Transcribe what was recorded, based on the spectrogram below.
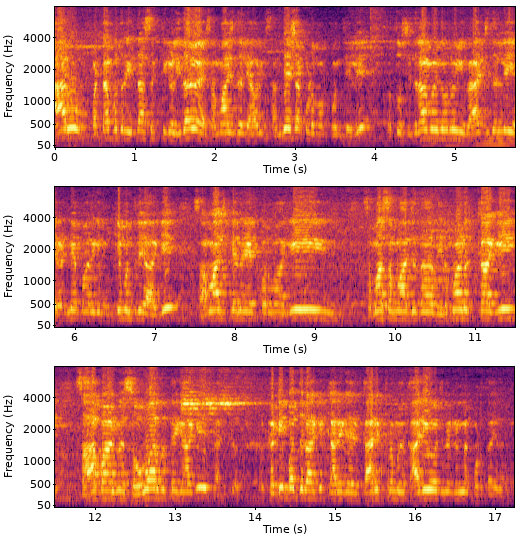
ಯಾರು ಪಟ್ಟಭದ್ರ ಹಿತಾಸಕ್ತಿಗಳು ಇದಾವೆ ಸಮಾಜದಲ್ಲಿ ಅವರಿಗೆ ಸಂದೇಶ ಕೊಡಬೇಕು ಅಂತೇಳಿ ಮತ್ತು ಸಿದ್ದರಾಮಯ್ಯನವರು ಈ ರಾಜ್ಯದಲ್ಲಿ ಎರಡನೇ ಬಾರಿಗೆ ಮುಖ್ಯಮಂತ್ರಿ ಆಗಿ ಸಾಮಾಜಿಕ ನ್ಯಾಯ ಪರವಾಗಿ ಸಮ ಸಮಾಜದ ನಿರ್ಮಾಣಕ್ಕಾಗಿ ಸಹಬಾಳ್ವೆ ಸೌಹಾರ್ದತೆಗಾಗಿ ಕಟ್- ಕಟಿಬದ್ಧರಾಗಿ ಕಾರ್ಯ ಕಾರ್ಯಕ್ರಮ ಕಾರ್ಯಯೋಜನೆಗಳನ್ನ ಕೊಡ್ತಾ ಇದ್ದಾರೆ.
